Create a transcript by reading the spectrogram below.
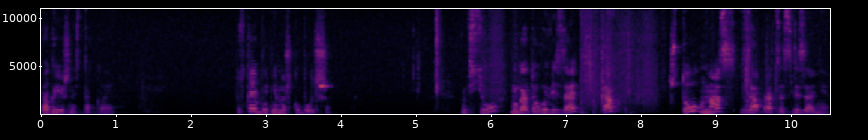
погрешность такая. Пускай будет немножко больше. Все мы готовы вязать. Так что у нас за процесс вязания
